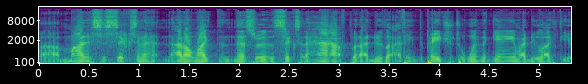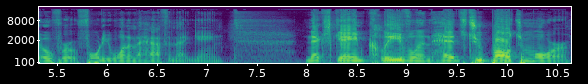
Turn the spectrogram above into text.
Uh, minus the six and a half. I don't like the, necessarily the six and a half, but I do. I think the Patriots will win the game. I do like the over 41 and a half in that game. Next game, Cleveland heads to Baltimore.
